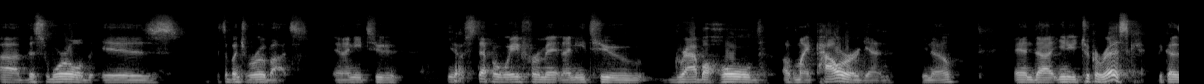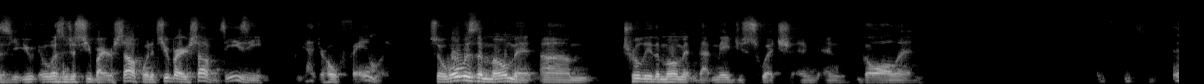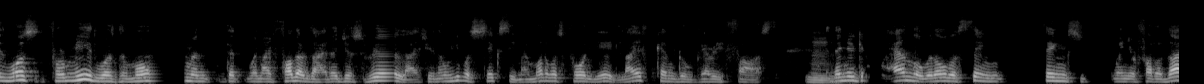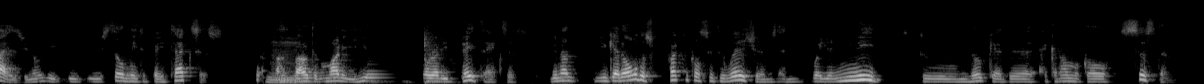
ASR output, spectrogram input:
uh, this world is it's a bunch of robots and I need to, you know, step away from it and I need to grab a hold of my power again, you know? And, uh, you know, you took a risk because you, it wasn't just you by yourself. When it's you by yourself, it's easy, but you had your whole family. So what was the moment, um, truly the moment that made you switch and, and go all in? It was, for me, it was the moment that when my father died, I just realized, you know, he was 60, my mother was 48. Life can go very fast. Mm. And then you get to handle with all the thing, things when your father dies. You know, you, you, you still need to pay taxes mm. about the money. He already paid taxes. You know, you get all those practical situations and where you need to look at the economical system.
